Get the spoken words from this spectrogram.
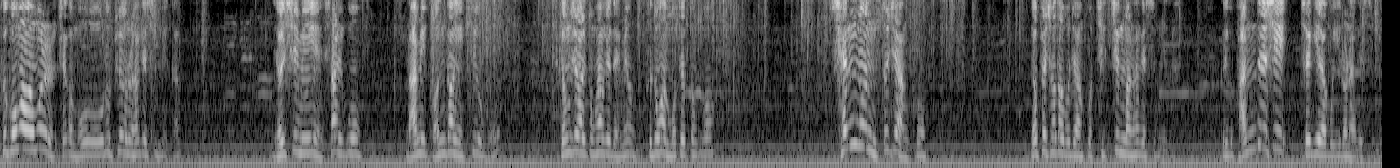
그 고마움을 제가 뭐로 표현을 하겠습니까? 열심히 살고 남이 건강히 키우고 경제활동 하게 되면 그동안 못했던 거 셋눈 뜨지 않고 옆에 쳐다보지 않고 직진만 하겠습니다. 그리고 반드시 재기하고 일어나겠습니다.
